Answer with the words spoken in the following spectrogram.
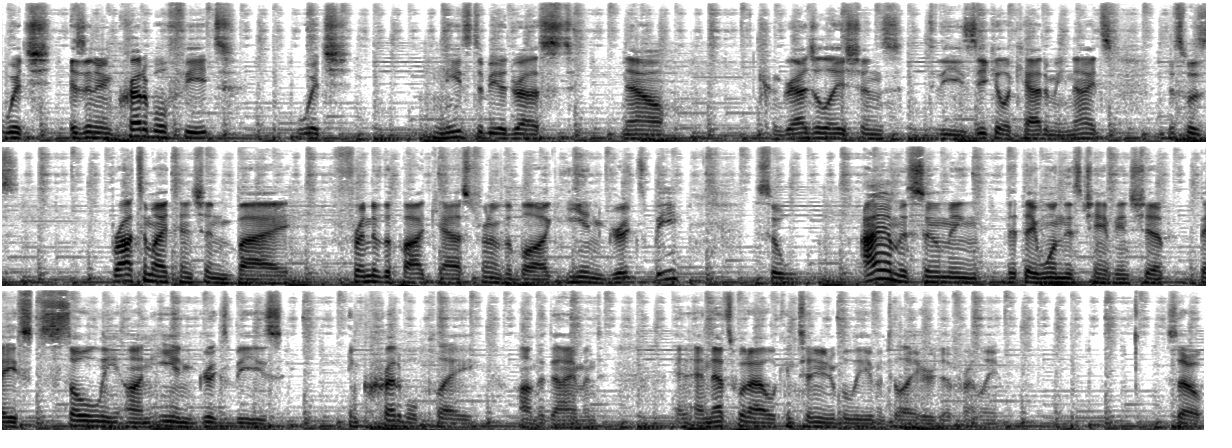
which is an incredible feat, which needs to be addressed now. Congratulations to the Ezekiel Academy Knights. This was brought to my attention by friend of the podcast, friend of the blog, Ian Grigsby. So I am assuming that they won this championship based solely on Ian Grigsby's incredible play on the diamond. And, and that's what I will continue to believe until I hear differently. So,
